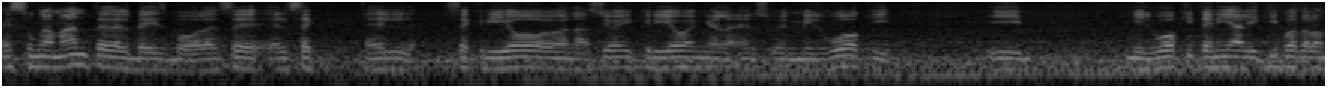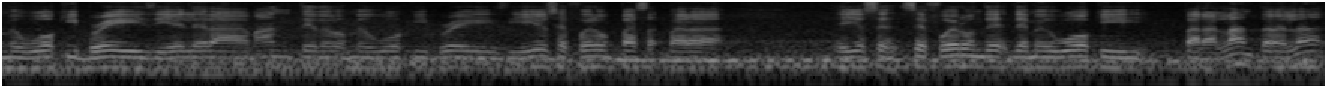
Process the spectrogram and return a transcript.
es un amante del béisbol. Él se, él se, él se crió, nació y crió en, el- en, Milwaukee. Y Milwaukee tenía el equipo de los Milwaukee Braves y él era amante de los Milwaukee Braves. Y ellos se fueron para, ellos se, fueron de Milwaukee para Atlanta, ¿verdad?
